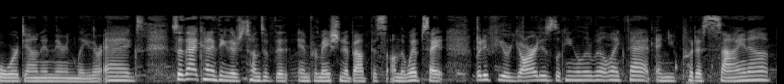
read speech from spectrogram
bore down in there and lay their eggs. So that kind of thing. There's tons of the information about this on the website. But if your yard is looking a little bit like that and you put a sign up,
